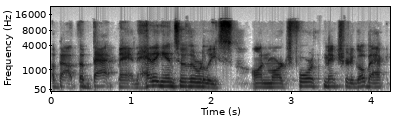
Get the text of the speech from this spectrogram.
about the Batman heading into the release on March 4th, make sure to go back,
